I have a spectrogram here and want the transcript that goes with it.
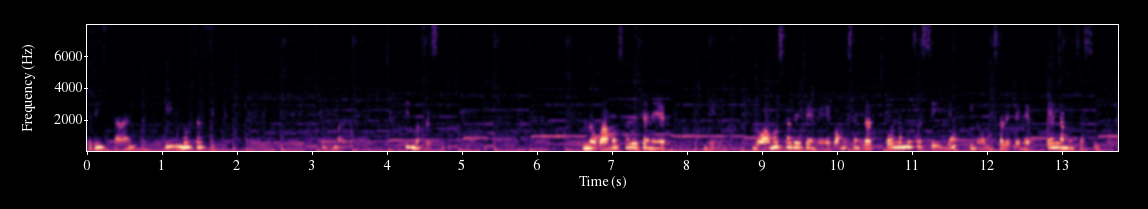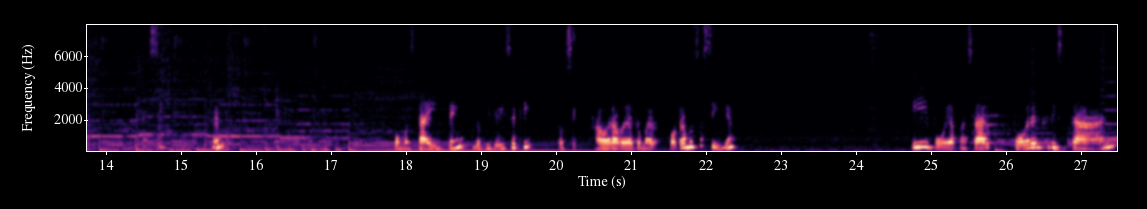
cristal y mozasilla y no vamos a detener no vamos a detener vamos a entrar por la mozasilla y nos vamos a detener en la mozasilla así ¿ven? como está ahí ven lo que yo hice aquí entonces, ahora voy a tomar otra mozasilla y voy a pasar por el cristal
